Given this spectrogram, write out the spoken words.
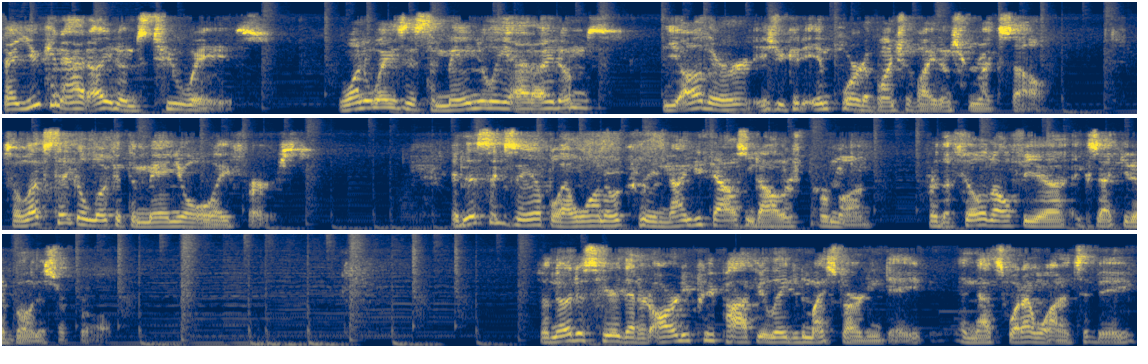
Now you can add items two ways. One way is to manually add items, the other is you could import a bunch of items from Excel. So let's take a look at the manual way first. In this example, I want to accrue $90,000 per month for the Philadelphia Executive Bonus Accrual. So notice here that it already pre-populated my starting date, and that's what I want it to be,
